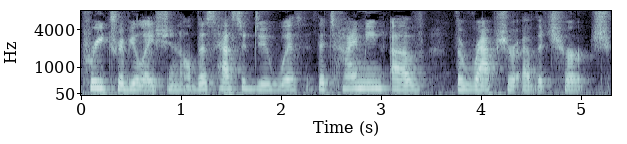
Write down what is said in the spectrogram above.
pre tribulational. This has to do with the timing of the rapture of the church.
